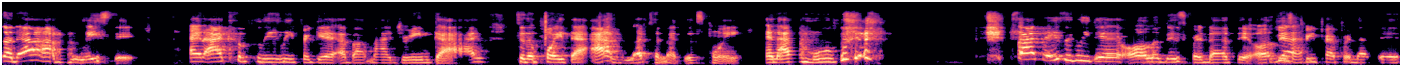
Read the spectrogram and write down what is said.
So now I'm wasted. And I completely forget about my dream guy to the point that I've left him at this point and I've moved. so I basically did all of this for nothing, all this yeah. pre-prep for nothing.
